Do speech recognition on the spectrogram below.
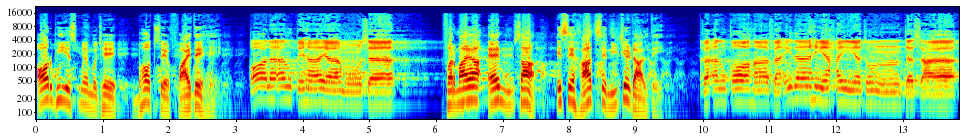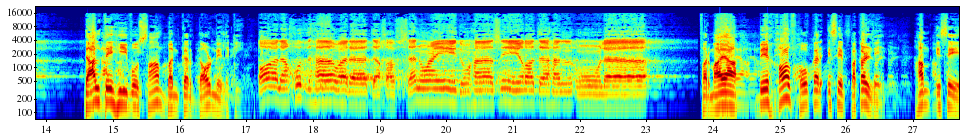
اور بھی اس میں مجھے بہت سے فائدے ہیں۔ قال ألقها يا موسى. فرمایا اے موسا اسے ہاتھ سے نیچے ڈال دے۔ فألقاها فإذا هي حية تسعى. ڈالتے ہی وہ سانپ بن کر دوڑنے لگی۔ قال خذها ولا تخف سنعيدها سيرتها الأولى فرمایا بے خوف ہو کر اسے پکڑ لے ہم اسے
